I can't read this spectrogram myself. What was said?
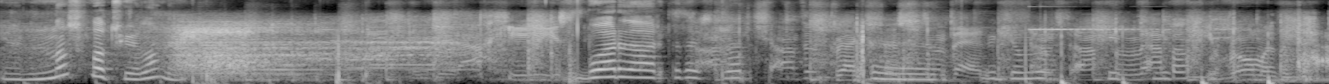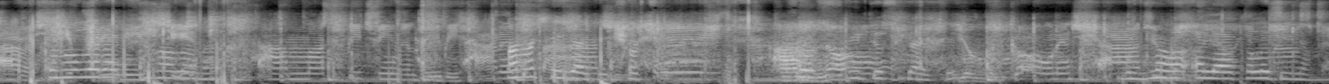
Yani nasıl atıyor lan o? Bu arada arkadaşlar videomuz bitmiş. Son olarak şunu alalım. Ama şey gelecek short. Short videosu gelecek. Bununla alakalı değil ama.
